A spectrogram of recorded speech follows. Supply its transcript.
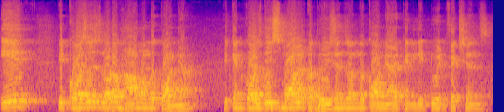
A it causes a lot of harm on the cornea. It can cause these small abrasions on the cornea, it can lead to infections.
